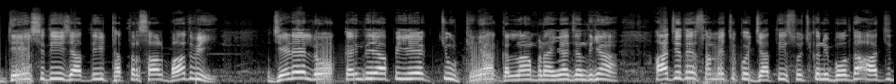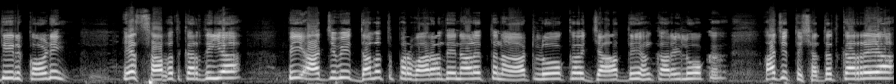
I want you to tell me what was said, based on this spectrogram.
ਦੇਸ਼ ਦੀ ਆਜ਼ਾਦੀ 78 ਸਾਲ ਬਾਅਦ ਵੀ ਜਿਹੜੇ ਲੋਕ ਕਹਿੰਦੇ ਆ ਵੀ ਇਹ ਝੂਠੀਆਂ ਗੱਲਾਂ ਬਣਾਈਆਂ ਜਾਂਦੀਆਂ, ਅੱਜ ਦੇ ਸਮੇਂ 'ਚ ਕੋਈ ਜਾਤੀ ਸੂਚਕ ਨਹੀਂ ਬੋਲਦਾ। ਅੱਜ ਦੀ ਰਿਕਾਰਡਿੰਗ ਇਹ ਸਾਬਤ ਕਰਦੀ ਆ ਵੀ ਅੱਜ ਵੀ ਦਲਿਤ ਪਰਿਵਾਰਾਂ ਦੇ ਨਾਲ ਧਨਾਟ ਲੋਕ, ਜਾਤ ਦੇ ਹੰਕਾਰੇ ਲੋਕ ਅੱਜ ਤਸ਼ੱਦਦ ਕਰ ਰਹੇ ਆ।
